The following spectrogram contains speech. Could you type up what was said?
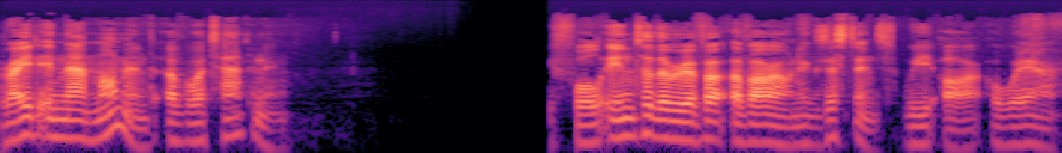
right in that moment of what's happening. We fall into the river of our own existence. We are aware.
